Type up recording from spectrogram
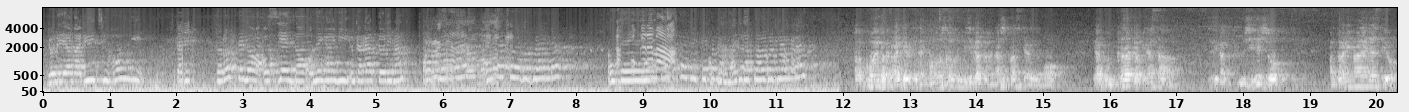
す。米山隆一本人、二人揃ってのご支援のお願いに伺っております。ありがとうございます。ありがとうございます。ご声援をお車。ありがとうございます。あの声が書いてるのでものすごく短く話しますけれどもいや物価高皆さん生活苦しいでしょ。当たり前ですよ。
